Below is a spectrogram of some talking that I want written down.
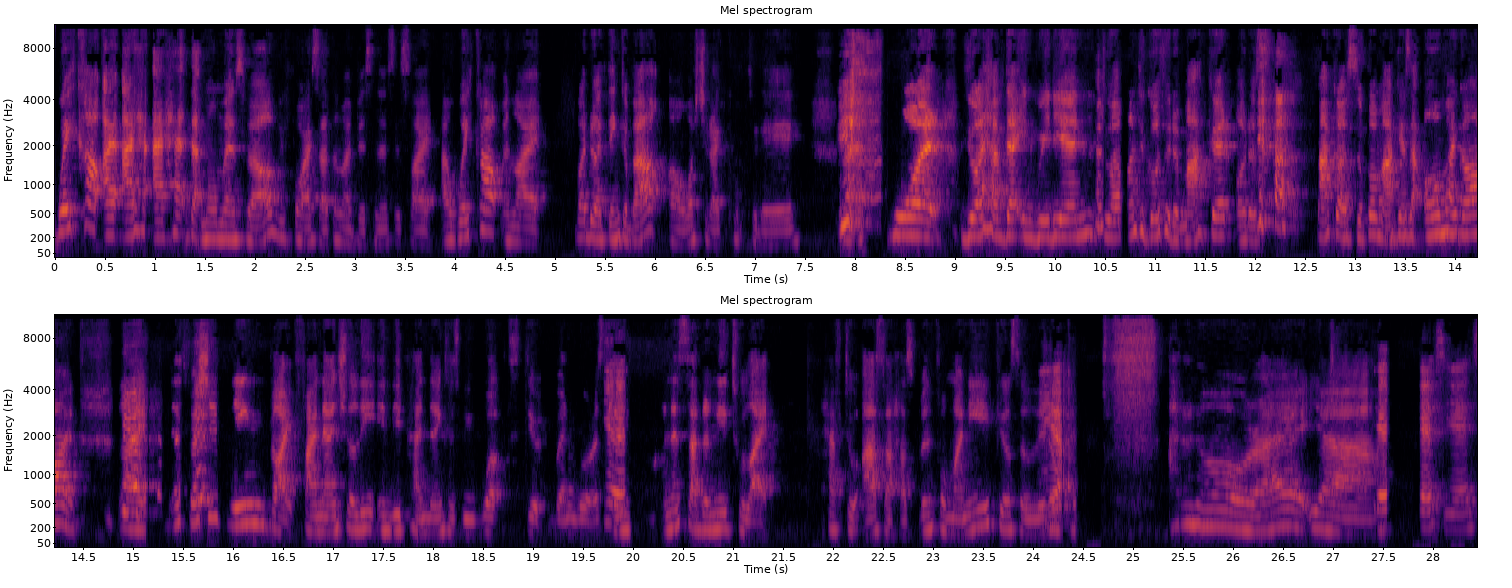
wake up. I, I I had that moment as well before I started my business. It's like I wake up and like, what do I think about? Oh, what should I cook today? Like, what do I have that ingredient? Do I want to go to the market or the market or supermarket? It's like, oh my god! Like especially being like financially independent because we worked still when we were Yeah. in and then suddenly to like have to ask a husband for money feels a little Yeah. bit, I don't know, right? Yeah. Yes. Yes, yes.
